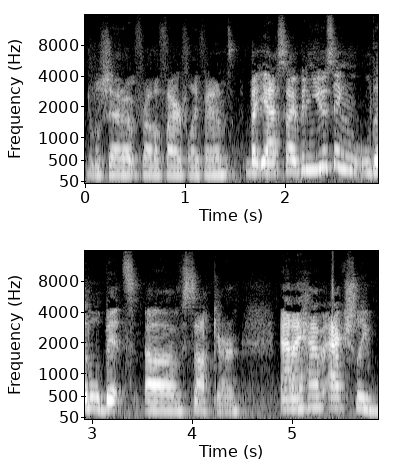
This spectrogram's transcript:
Little shout out for all the Firefly fans. But yeah, so I've been using little bits of sock yarn, and I have actually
